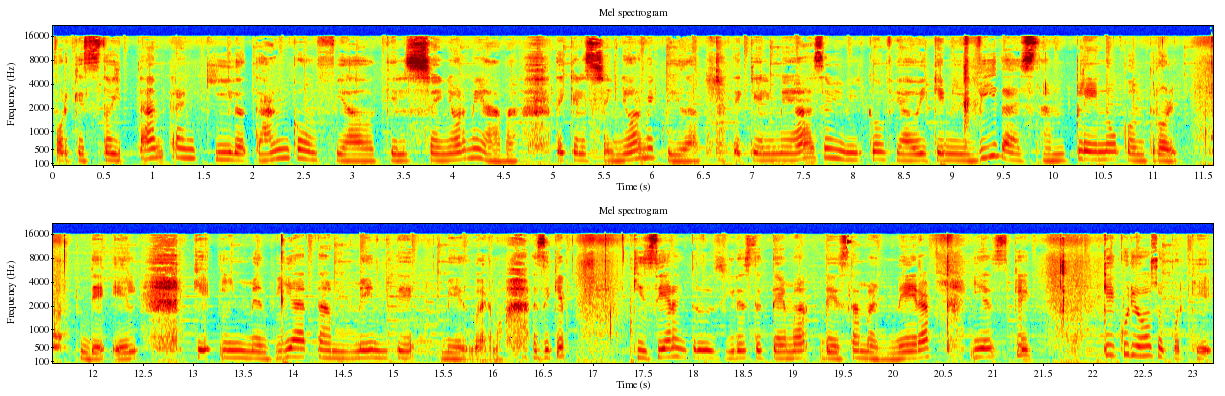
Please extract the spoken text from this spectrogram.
porque estoy tan tranquilo, tan confiado que el Señor me ama, de que el Señor me cuida, de que Él me hace vivir confiado y que mi vida está en pleno control de Él, que inmediatamente me duermo. Así que quisiera introducir este tema de esta manera. Y es que qué curioso porque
